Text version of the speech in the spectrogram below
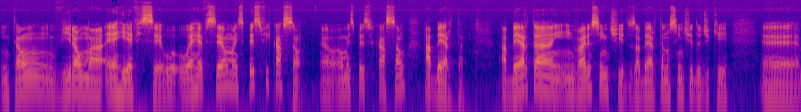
Então vira uma RFC. O, o RFC é uma especificação, é, é uma especificação aberta aberta em, em vários sentidos. Aberta no sentido de que é,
